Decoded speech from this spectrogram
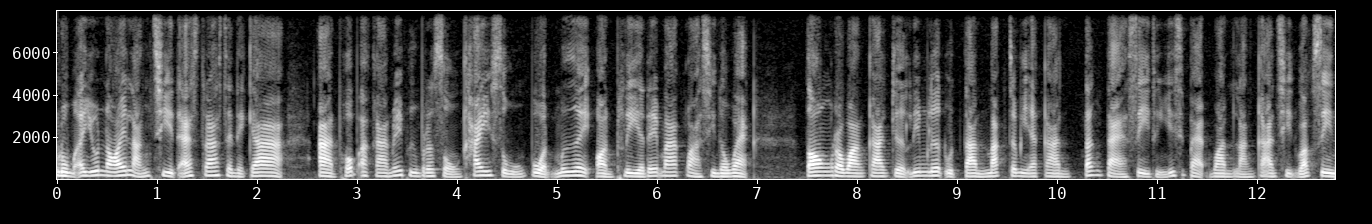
กลุ่มอายุน้อยหลังฉีดแอสตราเซเนกาอาจพบอาการไม่พึงประสงค์ไข้สูงปวดเมื่อย อ่อนเพลียได้มากกว่าซีโนแวคต้องระวังการเกิดริ่มเลือดอุดตันมักจะมีอาการตั้งแต่ 4-28 วันหลังการฉีดวัคซีน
